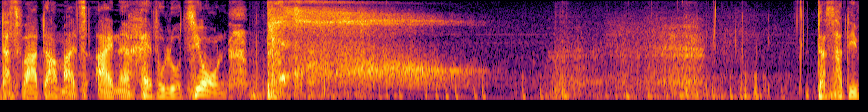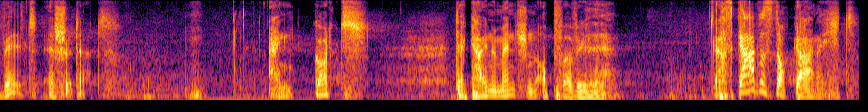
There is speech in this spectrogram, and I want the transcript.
Das war damals eine Revolution. Das hat die Welt erschüttert. Ein Gott, der keine Menschenopfer will. Das gab es doch gar nicht.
